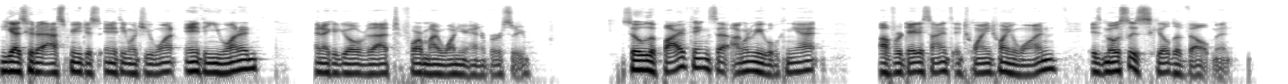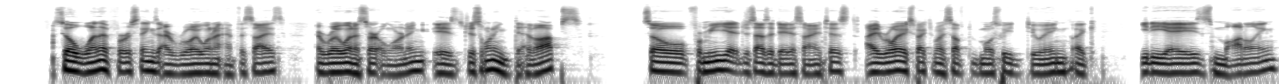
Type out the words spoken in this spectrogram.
you guys could have asked me just anything what you want, anything you wanted, and I could go over that for my one year anniversary. So the five things that I'm going to be looking at uh, for data science in 2021 is mostly skill development. So one of the first things I really want to emphasize, I really want to start learning is just learning DevOps. So for me, just as a data scientist, I really expected myself to mostly doing like EDAs, modeling,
